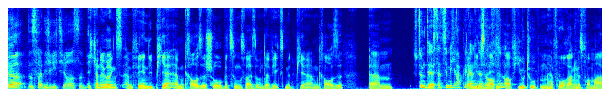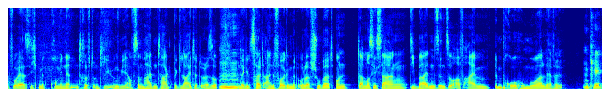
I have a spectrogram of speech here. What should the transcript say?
Ja, das fand ich richtig awesome. Ich kann übrigens empfehlen die Pierre M. Krause Show, beziehungsweise unterwegs mit Pierre M. Krause. Ähm, Stimmt, der ist da ziemlich da abgegangen gibt es auf, ne? auf YouTube ein hervorragendes Format, wo er sich mit Prominenten trifft und die irgendwie auf so einem halben Tag begleitet oder so. Mhm. Und da gibt es halt eine Folge mit Olaf Schubert. Und da muss ich sagen, die beiden sind so auf einem Impro-Humor-Level. Okay.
